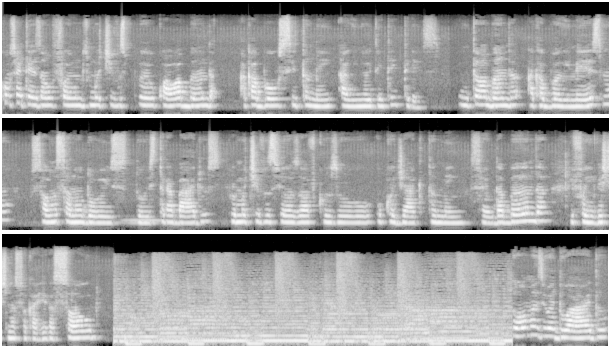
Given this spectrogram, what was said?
com certeza foi um dos motivos pelo qual a banda acabou-se também ali em 83. Então a banda acabou ali mesmo, só lançando dois, dois trabalhos. Por motivos filosóficos, o, o Kodiak também saiu da banda e foi investir na sua carreira solo. Thomas e o Eduardo,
